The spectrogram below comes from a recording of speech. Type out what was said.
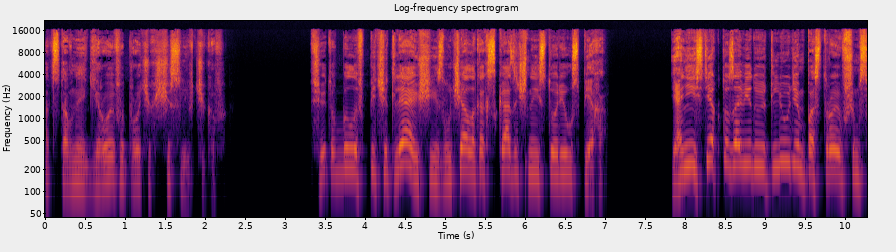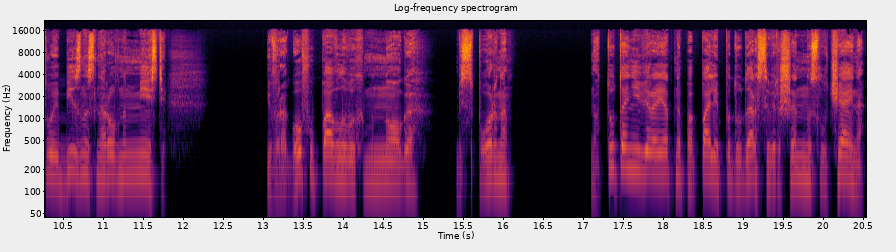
отставных героев и прочих счастливчиков. Все это было впечатляюще и звучало как сказочная история успеха. Я не из тех, кто завидует людям, построившим свой бизнес на ровном месте. И врагов у Павловых много, бесспорно. Но тут они, вероятно, попали под удар совершенно случайно,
